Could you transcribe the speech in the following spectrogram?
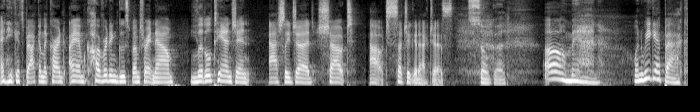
and he gets back in the car. I am covered in goosebumps right now. Little tangent. Ashley Judd, shout out! Such a good actress. So good. Oh man. When we get back,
